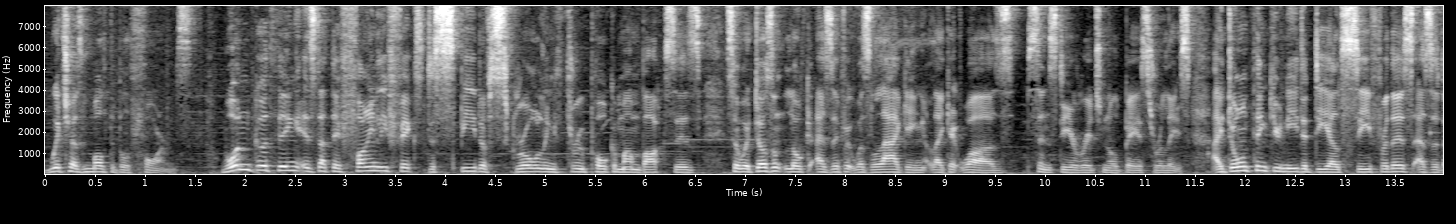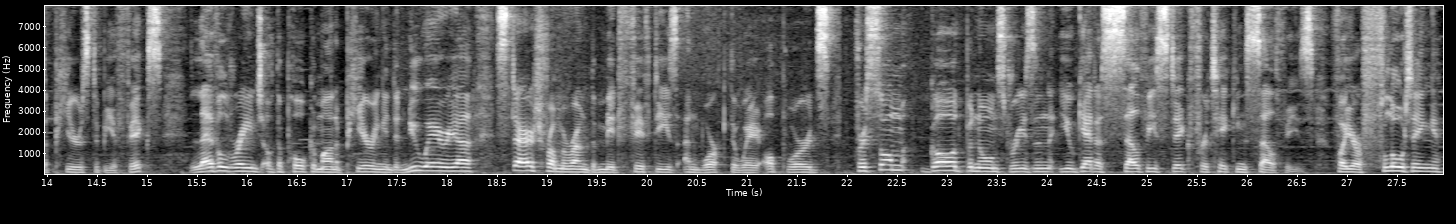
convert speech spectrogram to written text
which has multiple forms. One good thing is that they finally fixed the speed of scrolling through Pokemon boxes so it doesn't look as if it was lagging like it was since the original base release. I don't think you need a DLC for this as it appears to be a fix. Level range of the Pokemon appearing in the new area start from around the mid 50s and work the way upwards. For some god beknownst reason, you get a selfie stick for taking selfies for your floating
